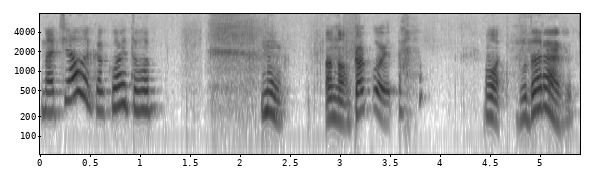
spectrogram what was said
Начало какое-то вот, ну, оно какое-то. Вот. Будоражит.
